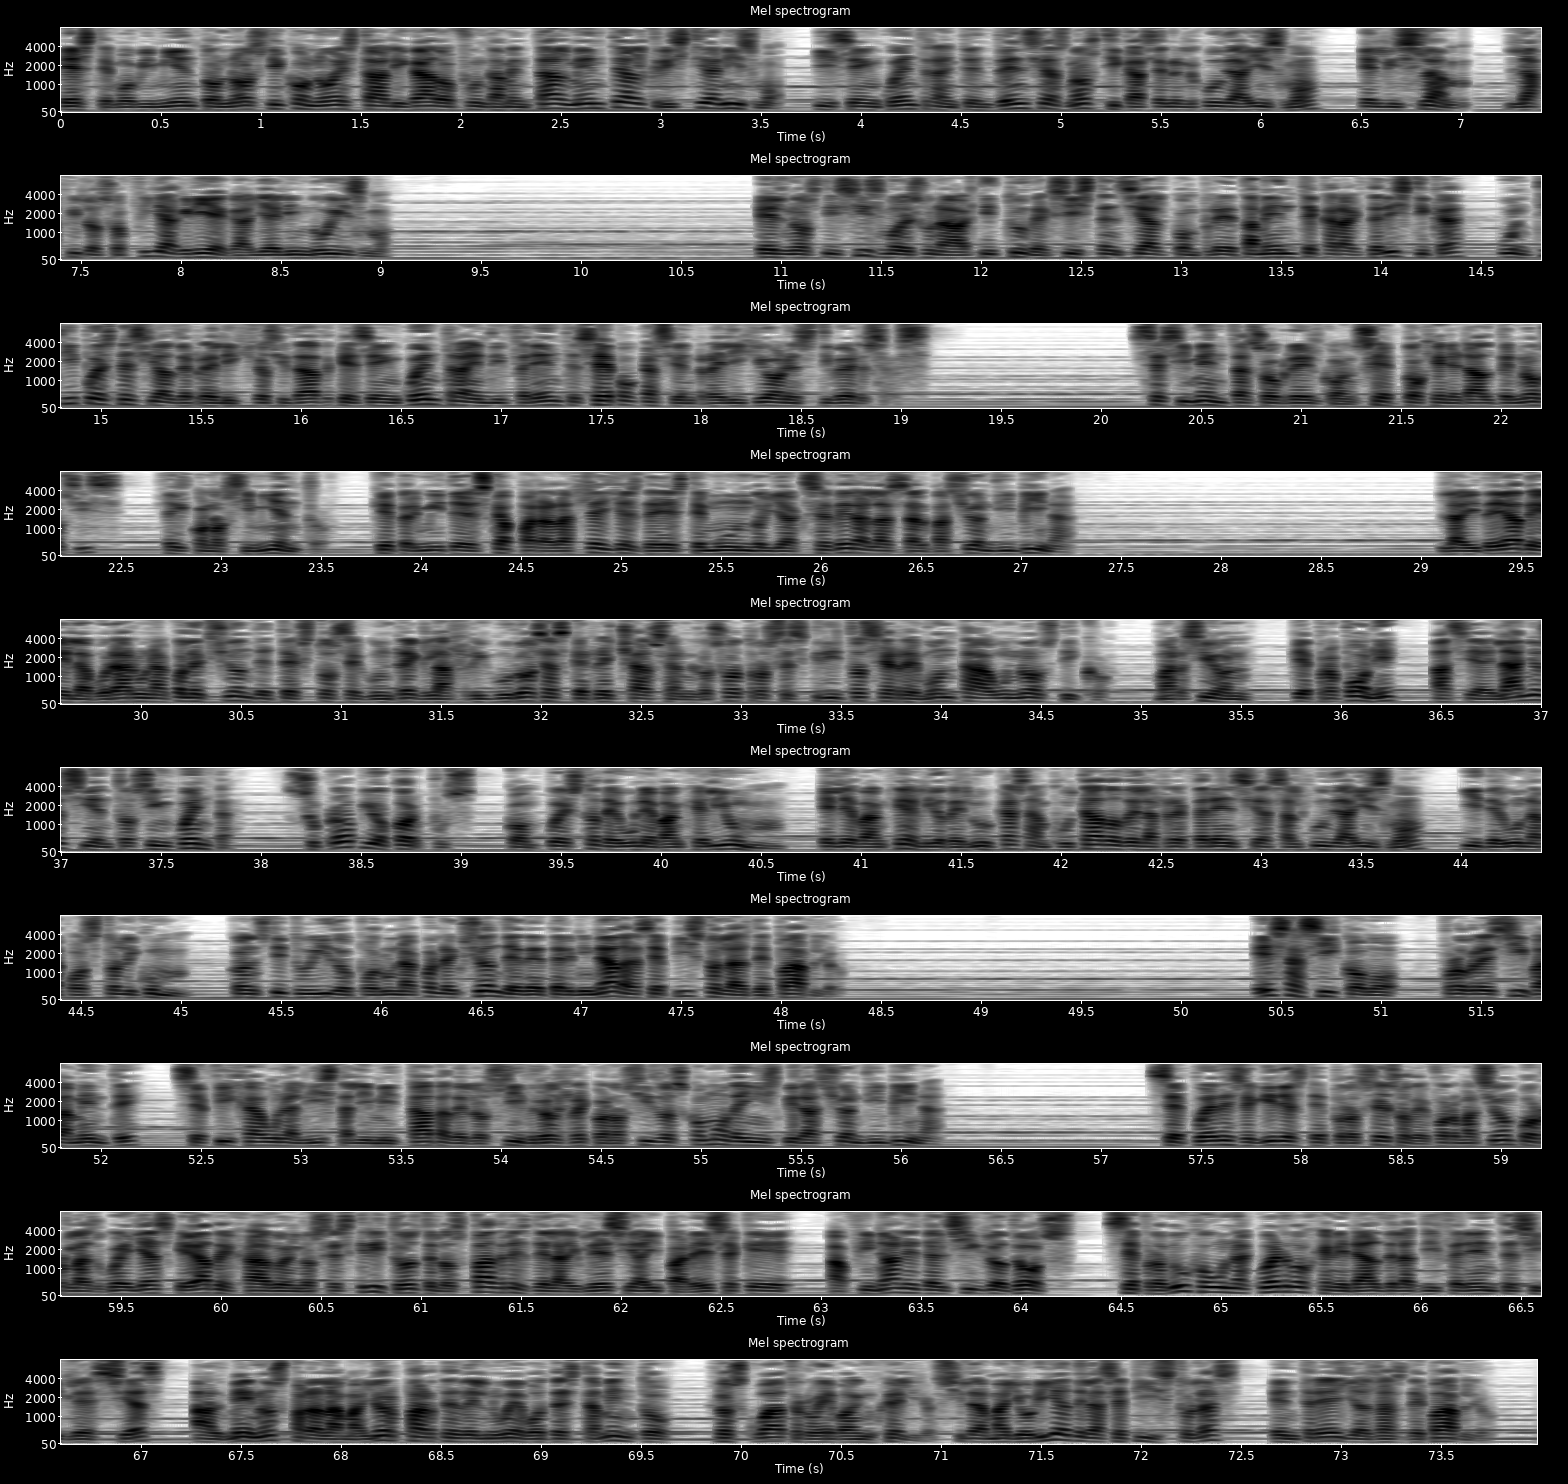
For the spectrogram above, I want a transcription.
Este movimiento gnóstico no está ligado fundamentalmente al cristianismo, y se encuentra en tendencias gnósticas en el judaísmo, el islam, la filosofía griega y el hinduismo. El gnosticismo es una actitud existencial completamente característica, un tipo especial de religiosidad que se encuentra en diferentes épocas y en religiones diversas. Se cimenta sobre el concepto general de gnosis, el conocimiento, que permite escapar a las leyes de este mundo y acceder a la salvación divina. La idea de elaborar una colección de textos según reglas rigurosas que rechazan los otros escritos se remonta a un gnóstico, Marción, que propone, hacia el año 150, su propio corpus, compuesto de un evangelium, el Evangelio de Lucas amputado de las referencias al judaísmo, y de un apostolicum, constituido por una colección de determinadas epístolas de Pablo. Es así como, progresivamente, se fija una lista limitada de los libros reconocidos como de inspiración divina. Se puede seguir este proceso de formación por las huellas que ha dejado en los escritos de los padres de la Iglesia y parece que, a finales del siglo II, se produjo un acuerdo general de las diferentes iglesias, al menos para la mayor parte del Nuevo Testamento, los cuatro evangelios y la mayoría de las epístolas, entre ellas las de Pablo.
